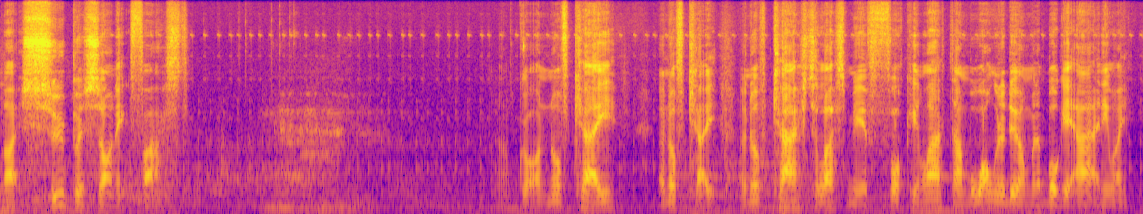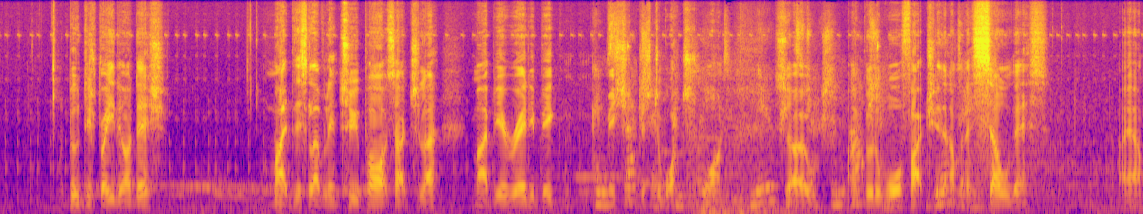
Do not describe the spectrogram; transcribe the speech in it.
Like supersonic fast. I've got enough K, enough K, enough cash to last me a fucking lifetime. But what I'm going to do, I'm going to bug it out anyway. Build this radar dish. Might do this level in two parts actually. Might be a really big mission just to watch as one. So I'm going to build a war factory, then I'm going to sell this. I am.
